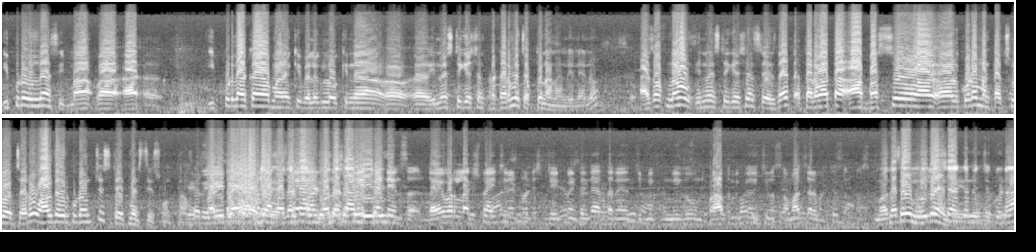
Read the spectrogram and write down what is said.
ఇప్పుడు ఉన్న సి- మా ఇప్పుడు దాకా మనకి వెలుగులోకిన ఇన్వెస్టిగేషన్ ప్రకారమే చెప్తున్నానండి నేను. As of now investigation says that తర్వాత ఆ బస్సు వాళ్ళు కూడా మన టచ్లో వచ్చారు. వాళ్ళ దగ్గర కూడా నుంచి స్టేట్మెంట్స్ తీసుకుంటున్నాం. డ్రైవర్ లక్ష్మణ ఇచ్చినటువంటి స్టేట్మెంట్ మీకు మీకు ప్రాథమికంగా ఇచ్చిన సమాచారం మొదట శాఖ. నుంచి కూడా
